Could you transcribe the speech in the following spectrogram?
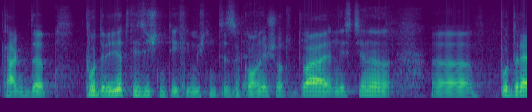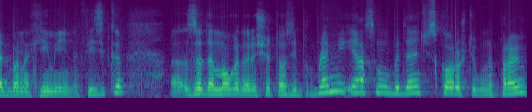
как да подредят физичните и химичните закони, защото това е наистина подредба на химия и на физика, за да могат да решат този проблем. И аз съм убеден, че скоро ще го направим,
